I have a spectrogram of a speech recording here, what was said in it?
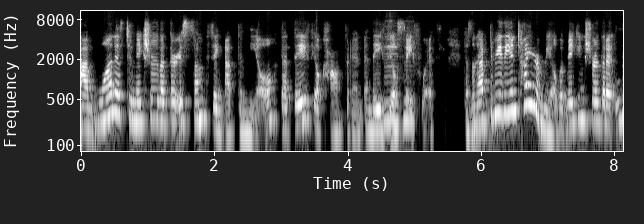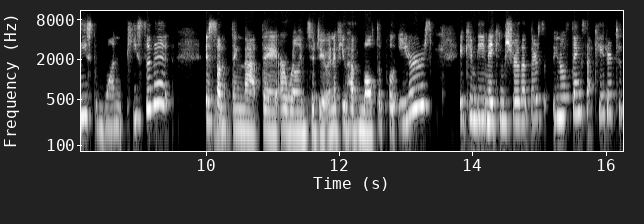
Um, one is to make sure that there is something at the meal that they feel confident and they feel mm-hmm. safe with. Doesn't have to be the entire meal, but making sure that at least one piece of it is mm-hmm. something that they are willing to do. And if you have multiple eaters, it can be making sure that there's, you know, things that cater to,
